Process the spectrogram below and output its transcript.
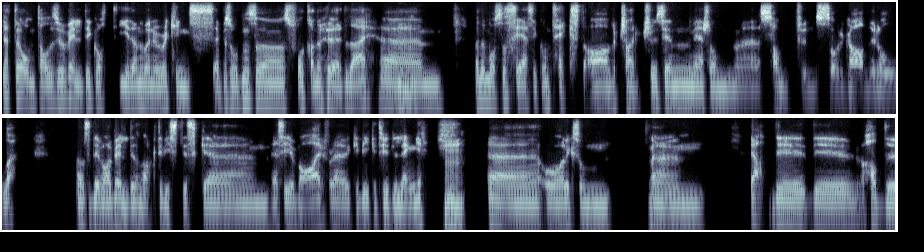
Dette omtales jo veldig godt i den When We Were Kings-episoden, så, så folk kan jo høre det der. Um, Men det må også ses i kontekst av Charger sin mer sånn uh, samfunnsorganrolle. Altså, de var veldig sånn, aktivistiske Jeg sier var, for det er jo ikke like tydelig lenger. Mm. Eh, og liksom eh, Ja, de, de hadde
